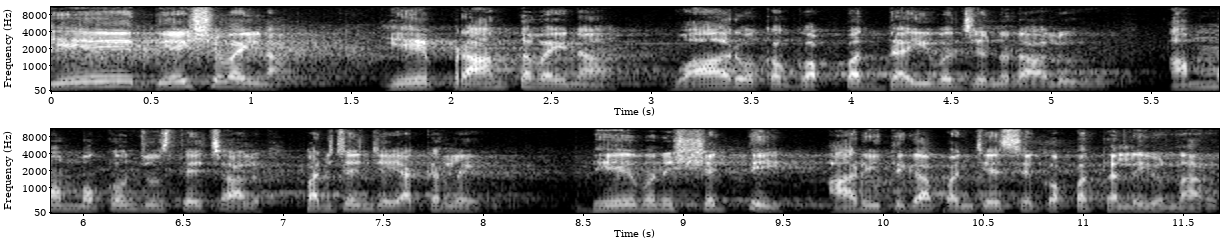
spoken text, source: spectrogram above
ఏ దేశమైనా ఏ ప్రాంతమైనా వారు ఒక గొప్ప దైవజనురాలు. అమ్మ ముఖం చూస్తే చాలు. పరిచయం చేయక్కర్లేదు. దేవుని శక్తి ఆ రీతిగా పనిచేసే గొప్ప తల్లి ఉన్నారు.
